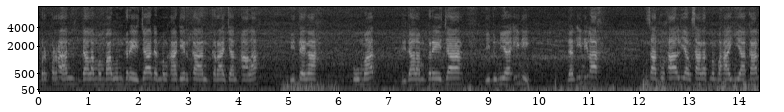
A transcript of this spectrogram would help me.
berperan dalam membangun gereja dan menghadirkan kerajaan Allah di tengah umat di dalam gereja di dunia ini. Dan inilah satu hal yang sangat membahagiakan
